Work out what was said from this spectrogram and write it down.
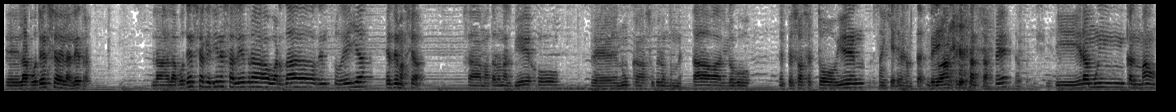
eh, la potencia de la letra. La, la potencia que tiene esa letra guardada dentro de ella es demasiada. O sea, mataron al viejo, eh, nunca supieron dónde estaba, el loco empezó a hacer todo bien. Los Ángeles Eh, Santa Fe. Los Ángeles Santa Fe. La policía. Y era muy calmado.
